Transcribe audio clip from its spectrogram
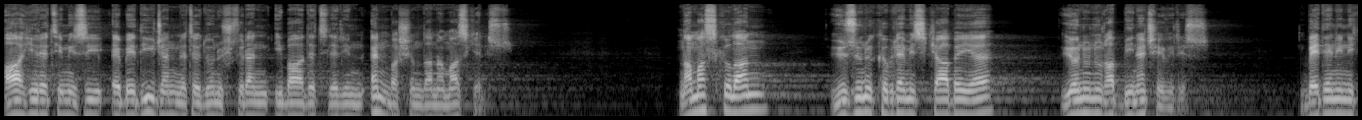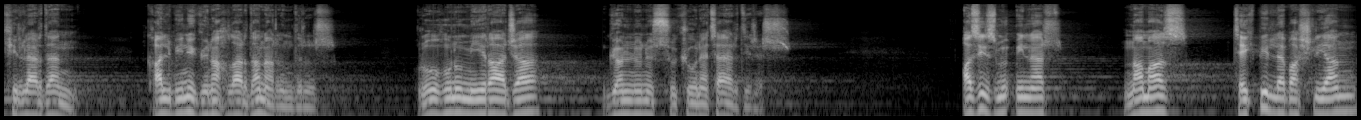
ahiretimizi ebedi cennete dönüştüren ibadetlerin en başında namaz gelir. Namaz kılan, yüzünü kıblemiz Kabe'ye, yönünü Rabbine çevirir. Bedenini kirlerden, kalbini günahlardan arındırır. Ruhunu miraca, gönlünü sükunete erdirir. Aziz müminler, namaz, tekbirle başlayan,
